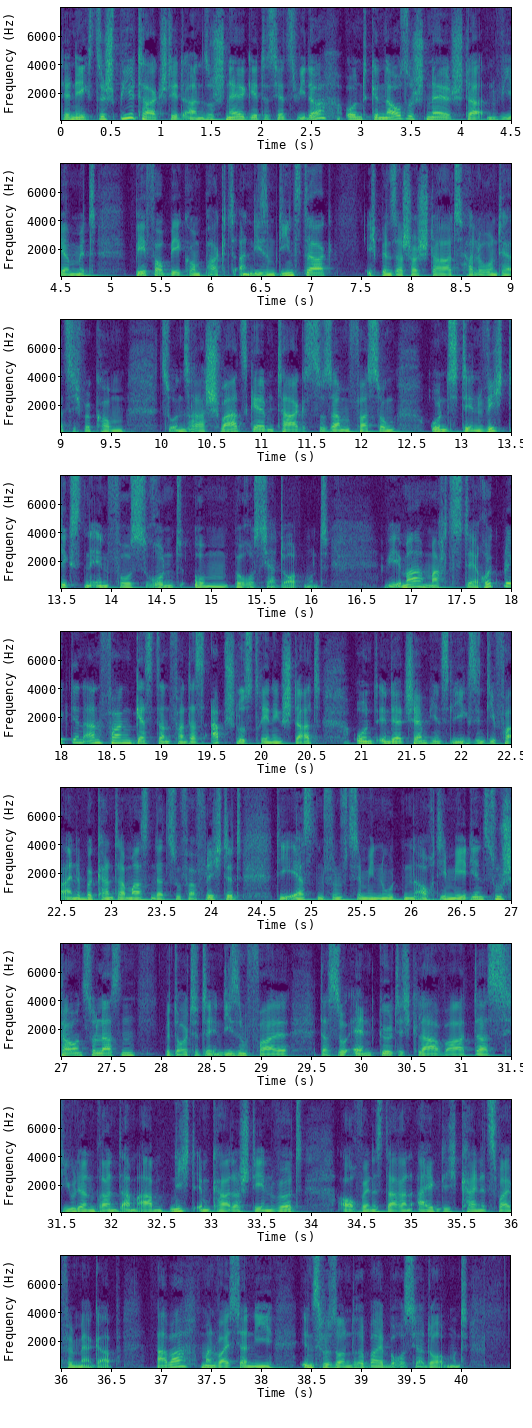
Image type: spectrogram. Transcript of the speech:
Der nächste Spieltag steht an, so schnell geht es jetzt wieder und genauso schnell starten wir mit BVB Kompakt an diesem Dienstag. Ich bin Sascha Staat, hallo und herzlich willkommen zu unserer schwarz-gelben Tageszusammenfassung und den wichtigsten Infos rund um Borussia Dortmund. Wie immer macht der Rückblick den Anfang. Gestern fand das Abschlusstraining statt und in der Champions League sind die Vereine bekanntermaßen dazu verpflichtet, die ersten 15 Minuten auch die Medien zuschauen zu lassen. Bedeutete in diesem Fall, dass so endgültig klar war, dass Julian Brandt am Abend nicht im Kader stehen wird, auch wenn es daran eigentlich keine Zweifel mehr gab. Aber man weiß ja nie, insbesondere bei Borussia Dortmund.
